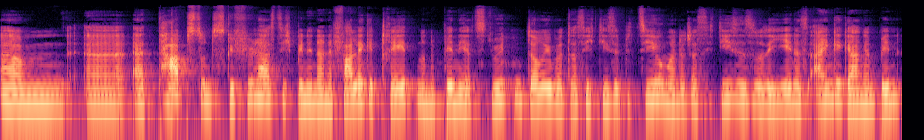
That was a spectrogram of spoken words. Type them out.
ähm, äh, ertappst und das Gefühl hast, ich bin in eine Falle getreten und bin jetzt wütend darüber, dass ich diese Beziehung oder dass ich dieses oder jenes eingegangen bin,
